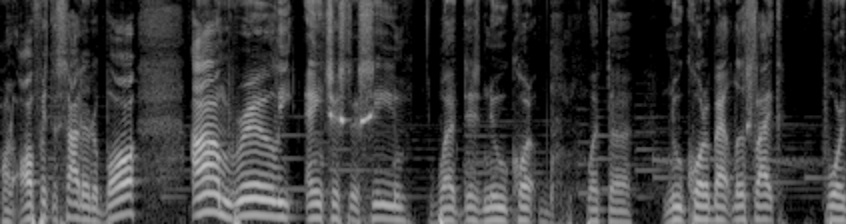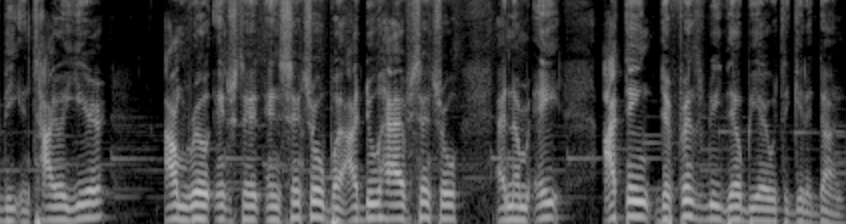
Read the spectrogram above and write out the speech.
on the offensive side of the ball, I'm really anxious to see what this new what the new quarterback looks like for the entire year. I'm real interested in Central, but I do have Central at number eight. I think defensively they'll be able to get it done.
